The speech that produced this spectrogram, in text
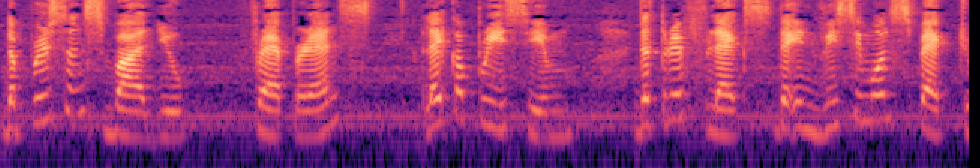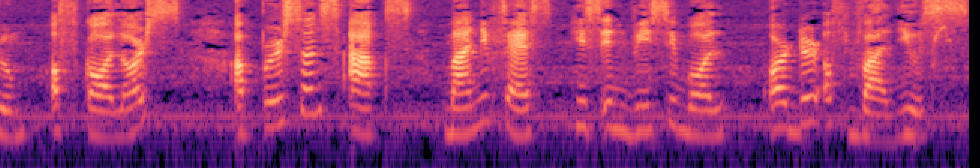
the person's value, preference, like a prism that reflects the invisible spectrum of colors a person's acts manifest his invisible order of values.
